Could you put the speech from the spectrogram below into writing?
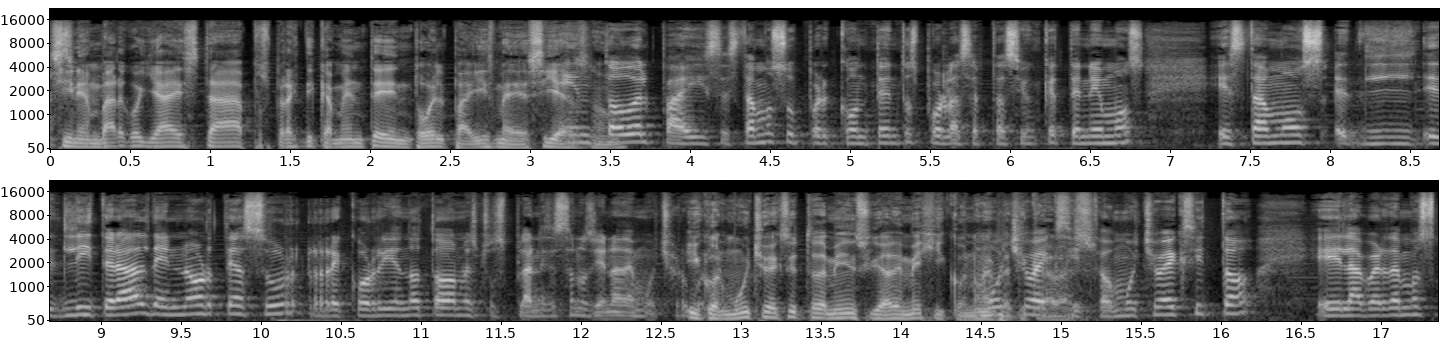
sin embargo ya está pues prácticamente en todo el país, me decías, En ¿no? todo el país. Estamos súper contentos por la aceptación que tenemos. Estamos eh, eh, literal de norte a sur recorriendo todos nuestros planes. Eso nos llena de mucho orgullo. Y con mucho éxito también en Ciudad de México, ¿no? Mucho éxito, mucho éxito. Eh, la verdad hemos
